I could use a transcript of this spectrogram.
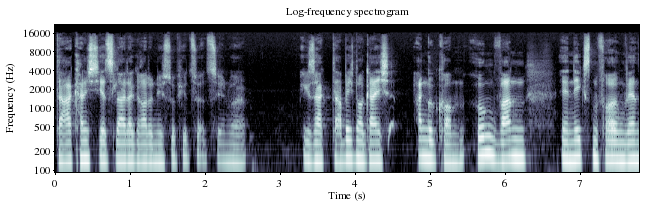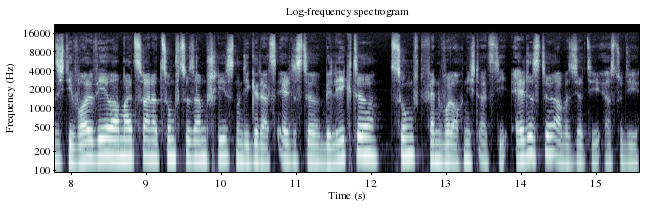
da kann ich dir jetzt leider gerade nicht so viel zu erzählen, weil wie gesagt, da bin ich noch gar nicht angekommen. Irgendwann in den nächsten Folgen werden sich die Wollweber mal zu einer Zunft zusammenschließen und die gilt als älteste belegte Zunft, wenn wohl auch nicht als die älteste, aber sie hat die erste, die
